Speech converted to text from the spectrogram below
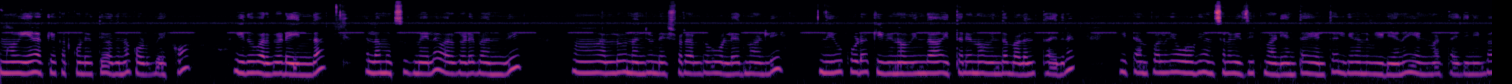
ನಾವು ಏನು ಅರ್ಕೆ ಕಟ್ಕೊಂಡಿರ್ತೀವಿ ಅದನ್ನು ಕೊಡಬೇಕು. ಇದು ಹೊರ್ಗಡೆಯಿಂದ ಎಲ್ಲ ಮುಗಿಸಿದ ಮೇಲೆ ಹೊರಗಡೆ ಬಂದ್ವಿ. ಅಲ್ಲೂ ನಂಜುಂಡೇಶ್ವರ ಎಲ್ರಿಗೂ ಒಳ್ಳೇದು ಮಾಡಲಿ. ನೀವು ಕೂಡ ಕಿವಿ ನೋವಿಂದ, ಇತರೆ ನೋವಿಂದ ಬಳಲ್ತಾ ಇದ್ದರೆ ಈ ಟೆಂಪಲ್ಗೆ ಹೋಗಿ ಒಂದು ಸಲ ವಿಸಿಟ್ ಮಾಡಿ ಅಂತ ಹೇಳ್ತಾ ಇಲ್ಲಿಗೆ ನಾನು ವೀಡಿಯೋನ ಎಂಡ್ ಮಾಡ್ತಾಯಿದ್ದೀನಿ ಬಾ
